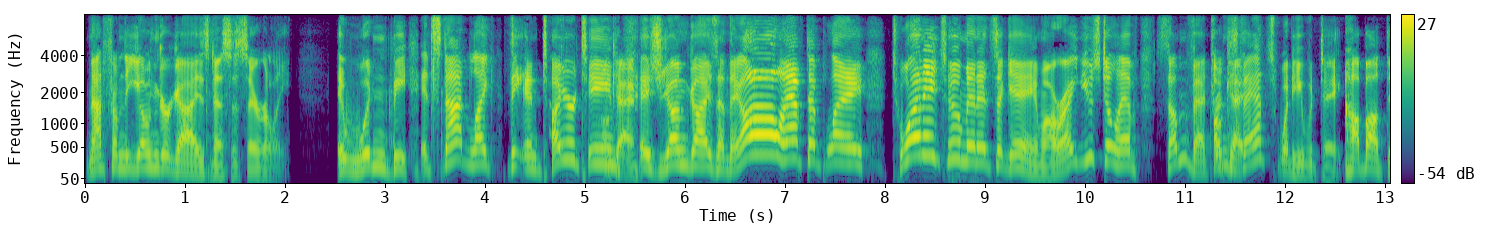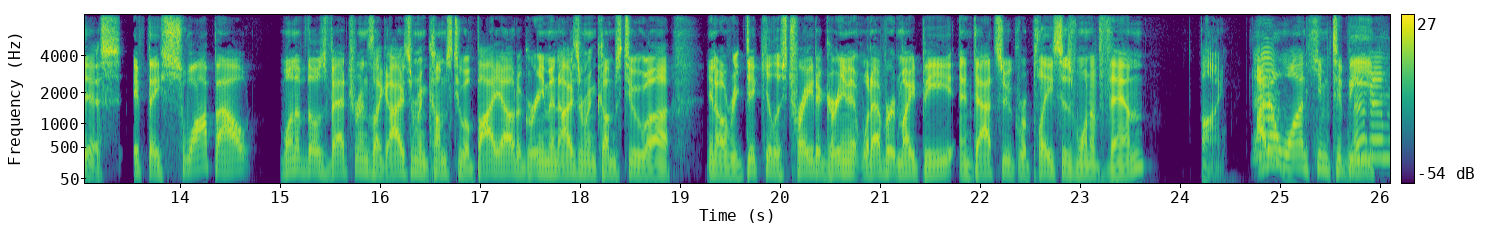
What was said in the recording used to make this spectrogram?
not from the younger guys necessarily. It wouldn't be. It's not like the entire team Okay. is young guys and they all have to play 22 minutes a game. All right, you still have some veterans. Okay. That's what he would take. How about this? If they swap out one of those veterans, like Yzerman comes to a buyout agreement, Yzerman comes to a you know ridiculous trade agreement, whatever it might be, and Datsyuk replaces one of them, fine. I don't want him to be Okay.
